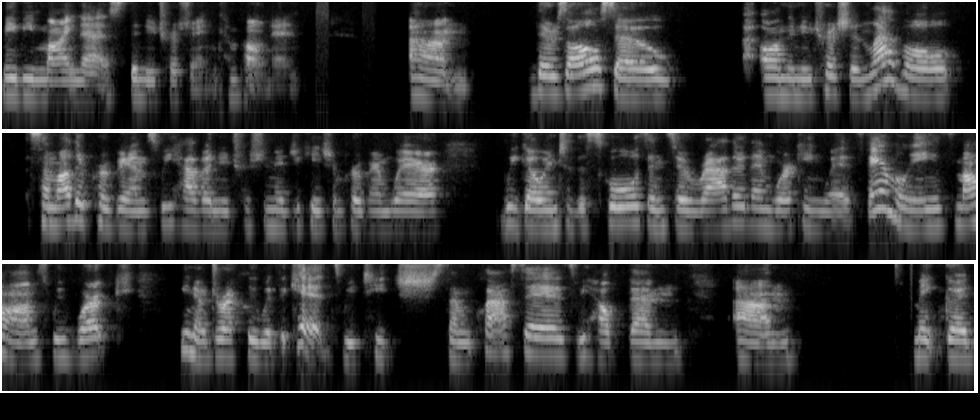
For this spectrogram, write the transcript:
maybe minus the nutrition component. Um, there's also on the nutrition level some other programs. We have a nutrition education program where we go into the schools, and so rather than working with families, moms, we work, you know, directly with the kids. We teach some classes. We help them um, make good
